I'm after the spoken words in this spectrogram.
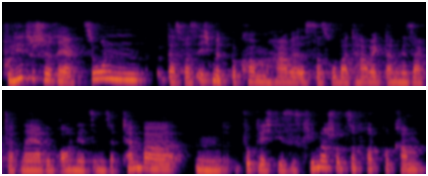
Politische Reaktionen, das, was ich mitbekommen habe, ist, dass Robert Habeck dann gesagt hat, naja, wir brauchen jetzt im September wirklich dieses Klimaschutz-Sofortprogramm.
